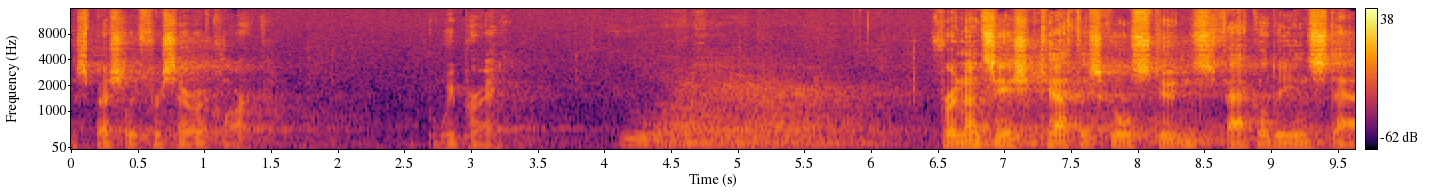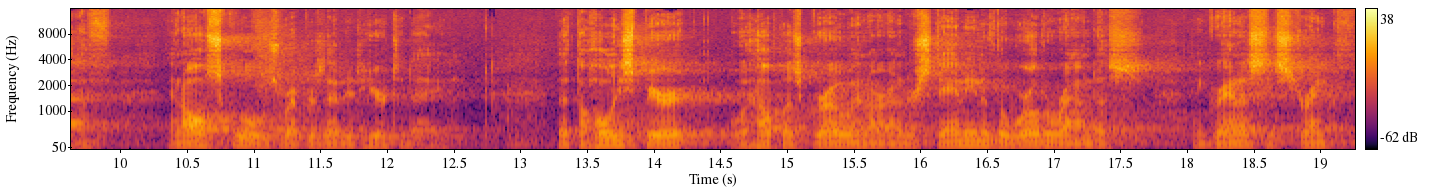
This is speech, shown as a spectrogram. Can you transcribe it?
especially for Sarah Clark, we pray. Lord for Annunciation Catholic School students, faculty, and staff, and all schools represented here today, that the Holy Spirit will help us grow in our understanding of the world around us and grant us the strength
